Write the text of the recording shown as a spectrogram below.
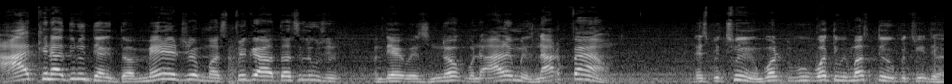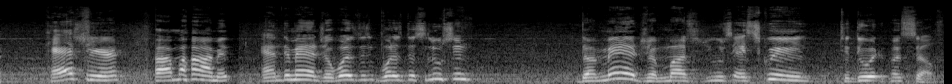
I cannot do anything. The manager must figure out the solution. And there is no when the item is not found. It's between what what do we must do between the cashier, uh, Muhammad, and the manager. What is the, what is the solution? The manager must use a screen to do it herself.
